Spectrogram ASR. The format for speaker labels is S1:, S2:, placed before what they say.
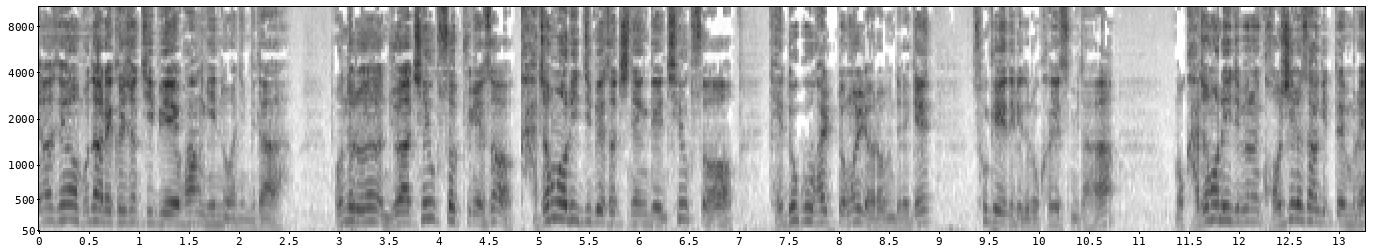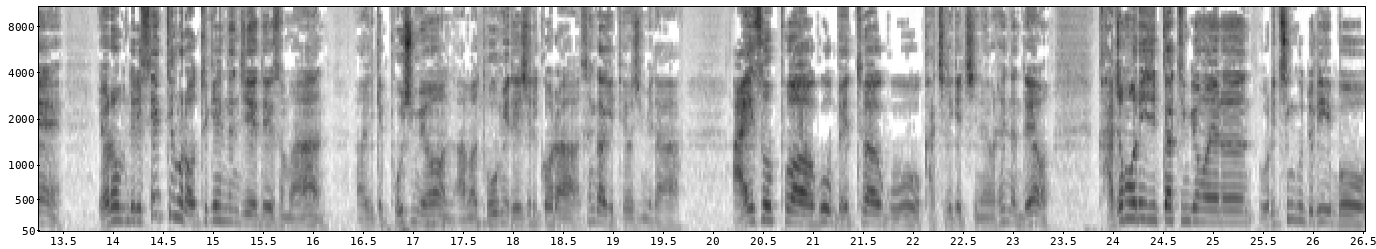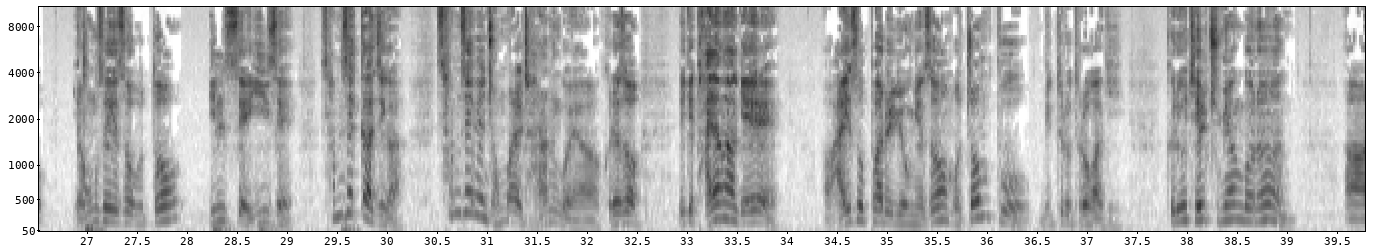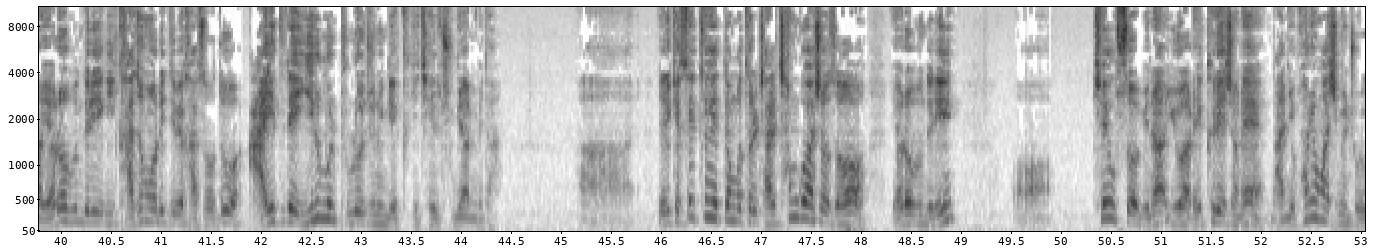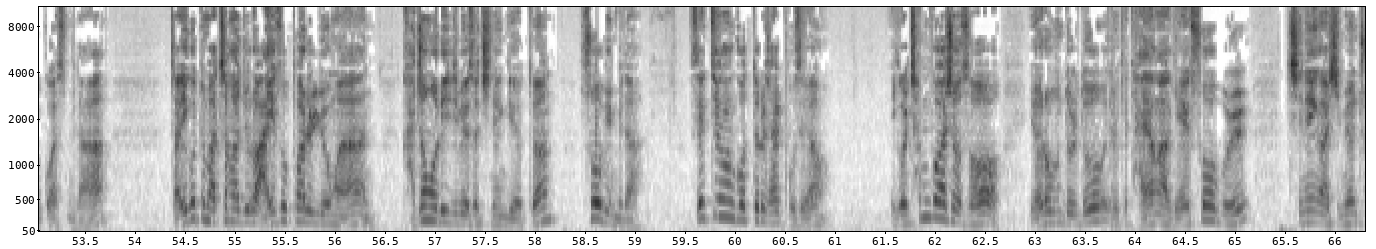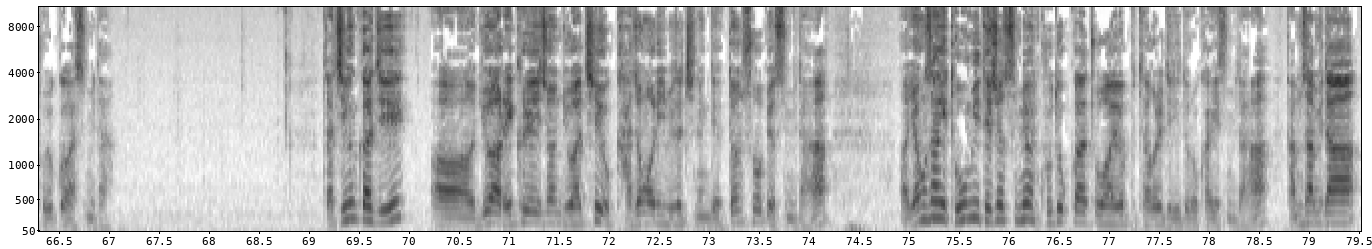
S1: 안녕하세요. 문화 레크레이션 TV의 황인원입니다. 오늘은 유아 체육 수업 중에서 가정 어린이집에서 진행된 체육 수업 대도구 활동을 여러분들에게 소개해 드리도록 하겠습니다. 뭐 가정 어린이집은 거실에서 하기 때문에 여러분들이 세팅을 어떻게 했는지에 대해서만 아, 이렇게 보시면 아마 도움이 되실 거라 생각이 되어집니다. 아이소프하고 매트하고 같이 이렇게 진행을 했는데요. 가정 어린이집 같은 경우에는 우리 친구들이 뭐 0세에서부터 1세, 2세, 3세까지가 3세면 정말 잘하는 거예요. 그래서 이렇게 다양하게 어, 아이소파를 이용해서 뭐 점프 밑으로 들어가기 그리고 제일 중요한 거는 아, 여러분들이 이 가정 어린이집에 가서도 아이들의 이름을 불러주는 게 그게 제일 중요합니다. 아, 이렇게 세팅했던 것들을 잘 참고하셔서 여러분들이 어, 체육 수업이나 유아 레크레이션에 많이 활용하시면 좋을 것 같습니다. 자, 이것도 마찬가지로 아이소파를 이용한 가정 어린이집에서 진행되었던 수업입니다. 세팅한 것들을 잘 보세요. 이걸 참고하셔서 여러분들도 이렇게 다양하게 수업을 진행하시면 좋을 것 같습니다. 자, 지금까지 어, 유아 레크레이션, 유아 체육, 가정 어린이집에서 진행됐던 수업이었습니다. 어, 영상이 도움이 되셨으면 구독과 좋아요 부탁을 드리도록 하겠습니다. 감사합니다.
